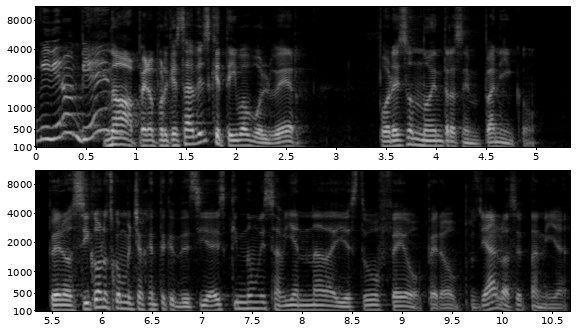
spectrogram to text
vivieron bien. No, pero porque sabes que te iba a volver. Por eso no entras en pánico. Pero sí conozco mucha gente que decía, es que no me sabía nada y estuvo feo, pero pues ya lo aceptan y ya.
